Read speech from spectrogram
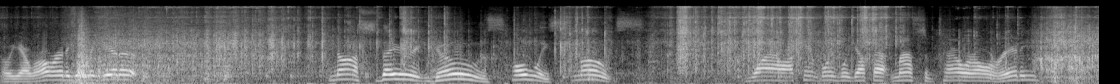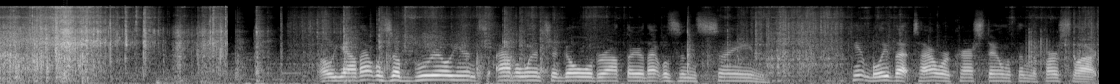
Oh yeah, we're already gonna get it. Nice, there it goes. Holy smokes. Wow, I can't believe we got that massive tower already. Oh yeah, that was a brilliant avalanche of gold right there. That was insane. I can't believe that tower crashed down within the first, like,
